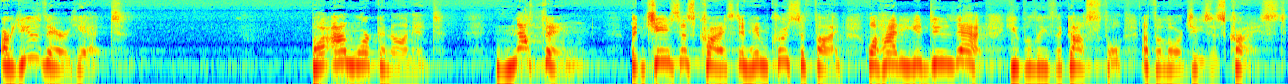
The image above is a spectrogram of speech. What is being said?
Are you there yet? Boy, I'm working on it. Nothing but Jesus Christ and Him crucified. Well, how do you do that? You believe the gospel of the Lord Jesus Christ.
